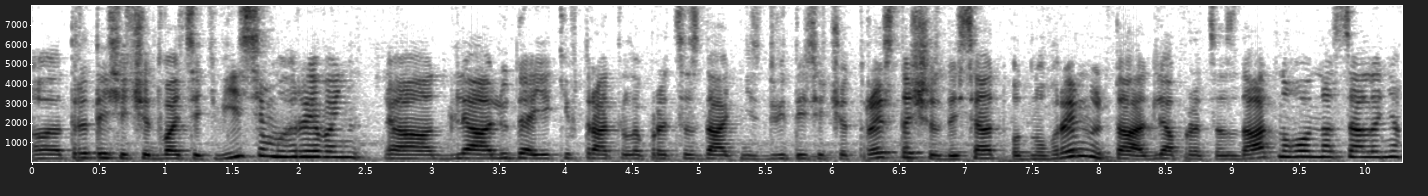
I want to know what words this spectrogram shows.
е, 3028 гривень. Е, Для людей, які втратили працездатність 2361 гривню. Та для працездатного населення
